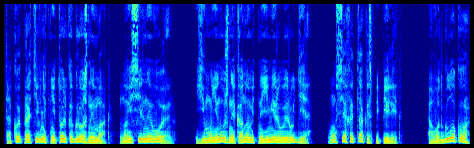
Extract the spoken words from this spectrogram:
Такой противник не только грозный маг, но и сильный воин. Ему не нужно экономить на емировой руде, он всех и так испепелит. А вот Глоку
